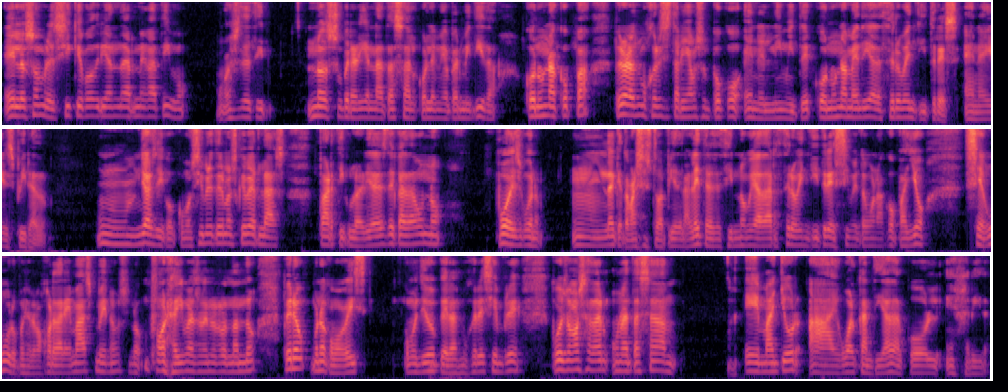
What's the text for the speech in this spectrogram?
en los hombres sí que podrían dar negativo, es decir, no superarían la tasa de alcoholemia permitida con una copa, pero las mujeres estaríamos un poco en el límite, con una media de 0,23 en aire expirado. Mm, ya os digo, como siempre tenemos que ver las particularidades de cada uno, pues bueno, mm, no hay que tomarse esto a pie de la letra, es decir, no voy a dar 0,23 si me tomo una copa yo, seguro, pues a lo mejor daré más, menos, ¿no? por ahí más o menos rondando, pero bueno, como veis, como os digo, que las mujeres siempre, pues vamos a dar una tasa eh, mayor a igual cantidad de alcohol ingerida.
